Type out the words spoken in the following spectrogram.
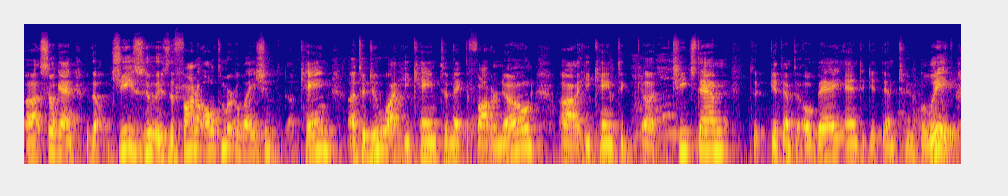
Uh, so again, the, Jesus, who is the final ultimate relation, came uh, to do what? He came to make the Father known. Uh, he came to uh, teach them to get them to obey and to get them to believe.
